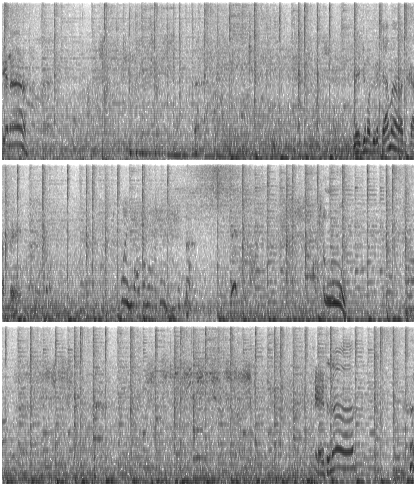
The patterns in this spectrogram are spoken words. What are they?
Yan na. Medyo mabigat siya mga kadiskarte. Oo! Eto na!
